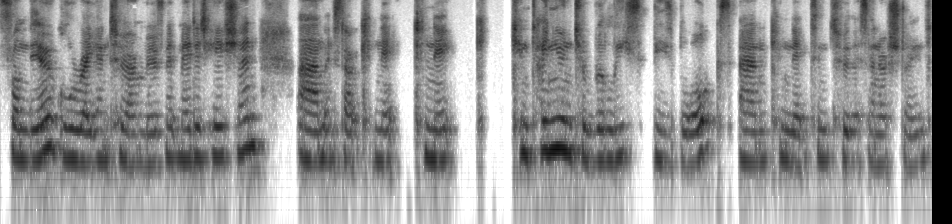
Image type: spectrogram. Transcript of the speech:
from there go right into our movement meditation um, and start connect connect continuing to release these blocks and connecting to this inner strength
